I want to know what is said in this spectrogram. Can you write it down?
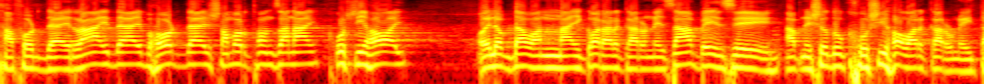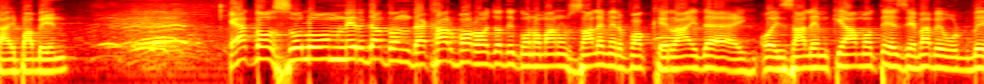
সাপোর্ট দেয়, রায় দেয়, ভোট দেয়, সমর্থন জানায়, খুশি হয়, ওই লোকটা অন্যায় করার কারণে যা পেয়েছে, আপনি শুধু খুশি হওয়ার কারণেই তাই পাবেন। এত জুলুম, নির্যাতন দেখার পরও যদি কোনো মানুষ জালেমের পক্ষে রায় দেয়, ওই জালেম কেয়ামতে যেভাবে উঠবে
